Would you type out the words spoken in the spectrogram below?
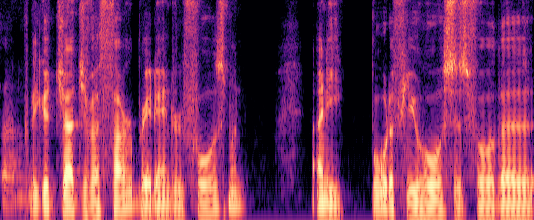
But, um, Pretty good judge of a thoroughbred, Andrew Forsman. Only bought a few horses for the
